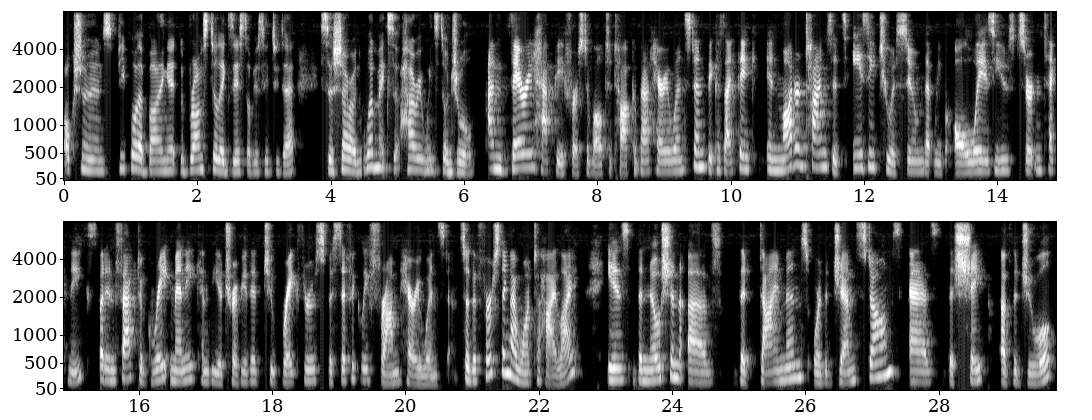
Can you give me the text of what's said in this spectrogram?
auctions, people are buying it. The brand still exists, obviously, today. So, Sharon, what makes a Harry Winston jewel? I'm very happy, first of all, to talk about Harry Winston because I think in modern times it's easy to assume that we've always used certain techniques. But in fact, a great many can be attributed to breakthroughs specifically from Harry Winston. So the first thing I want to highlight is the notion of the diamonds or the gemstones as the shape of the jewel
